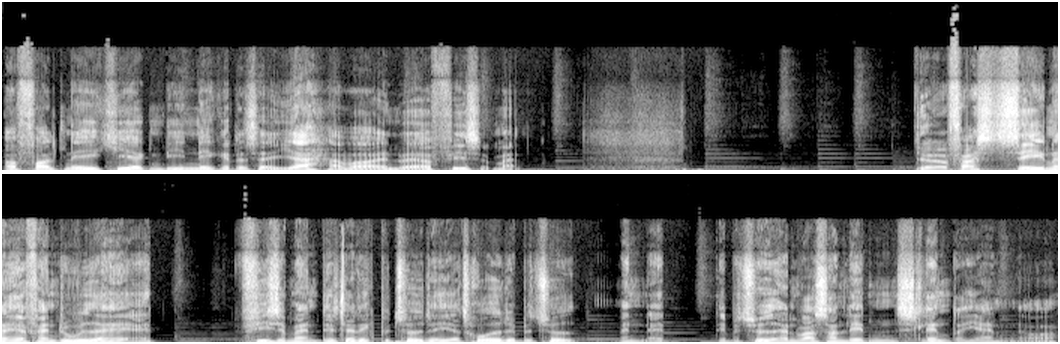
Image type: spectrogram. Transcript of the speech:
Og folk nede i kirken, de nikkede og sagde, ja, han var en værd fissemand. Det var først senere, jeg fandt ud af, at fissemand, det slet ikke betød det, jeg troede, det betød. Men at det betød, at han var sådan lidt en slendrian, og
